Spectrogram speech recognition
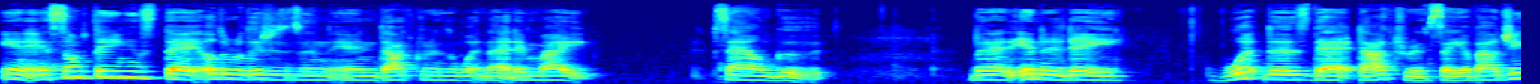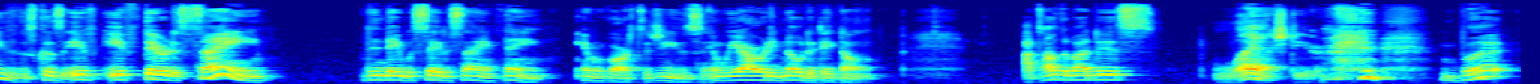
And, and some things that other religions and, and doctrines and whatnot, they might sound good. But at the end of the day, what does that doctrine say about Jesus? Because if, if they're the same, then they would say the same thing in regards to Jesus. And we already know that they don't. I talked about this last year. but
